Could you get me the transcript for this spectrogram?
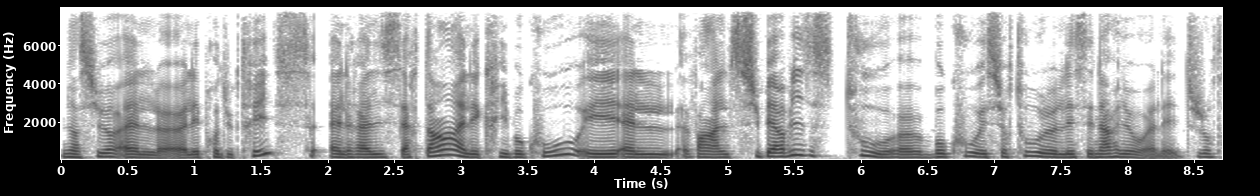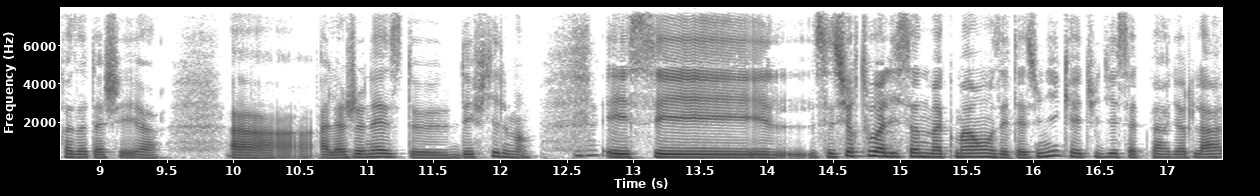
Bien sûr, elle, est productrice, elle réalise certains, elle écrit beaucoup et elle, enfin, elle supervise tout, euh, beaucoup et surtout euh, les scénarios. Elle est toujours très attachée euh, à, la genèse de, des films. Mhm. Et c'est surtout Alison McMahon aux États-Unis qui a étudié cette période-là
